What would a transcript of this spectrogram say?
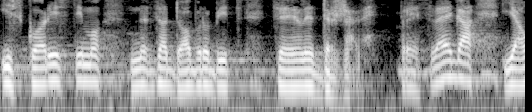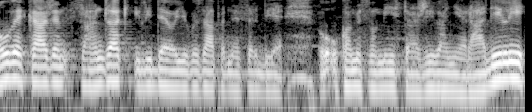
iskoristimo za dobrobit cele države. Pre svega, ja uvek kažem Sanđak ili deo jugozapadne Srbije u kome smo mi istraživanje radili,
